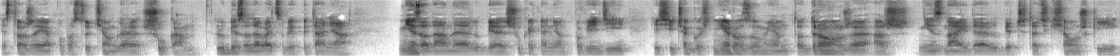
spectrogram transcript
jest to, że ja po prostu ciągle szukam. Lubię zadawać sobie pytania niezadane, lubię szukać na nie odpowiedzi. Jeśli czegoś nie rozumiem, to drążę, aż nie znajdę. Lubię czytać książki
